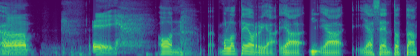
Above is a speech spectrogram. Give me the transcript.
Äh, uh, ei. on. Mulla on teoria ja, Mm. ja, ja sen tota,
